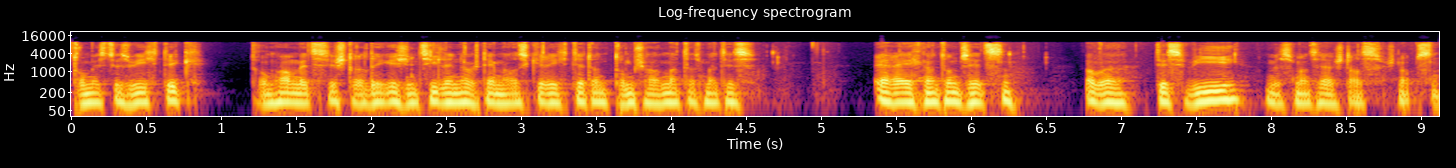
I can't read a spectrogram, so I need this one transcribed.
Darum ist das wichtig. Darum haben wir jetzt die strategischen Ziele nach dem ausgerichtet und darum schauen wir, dass wir das erreichen und umsetzen. Aber das Wie müssen wir uns erst ausschnupsen.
